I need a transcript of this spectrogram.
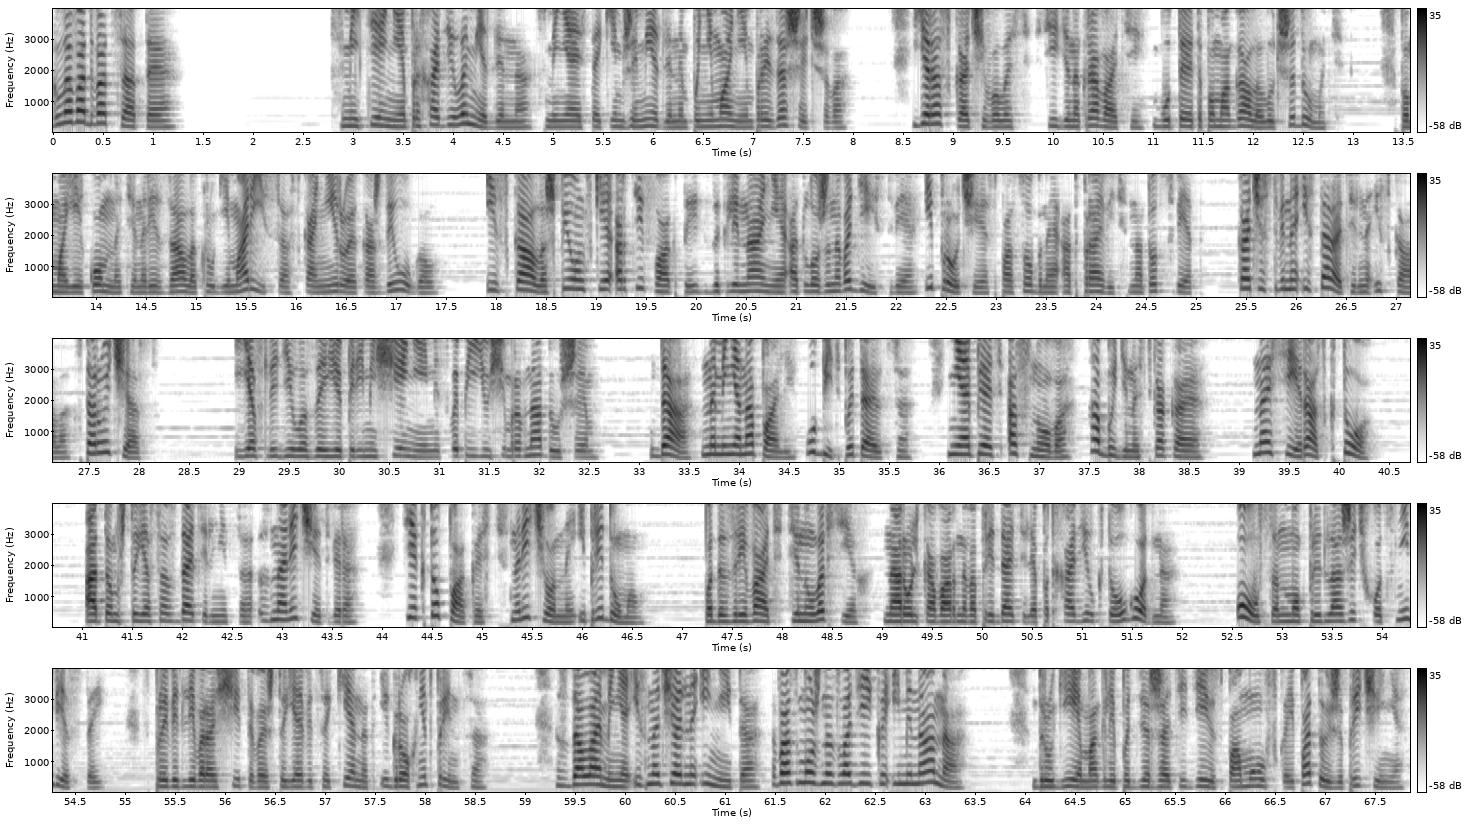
Глава двадцатая. Смятение проходило медленно, сменяясь таким же медленным пониманием произошедшего. Я раскачивалась, сидя на кровати, будто это помогало лучше думать. По моей комнате нарезала круги Мариса, сканируя каждый угол. Искала шпионские артефакты, заклинания отложенного действия и прочее, способное отправить на тот свет. Качественно и старательно искала. Второй час. Я следила за ее перемещениями с вопиющим равнодушием. Да, на меня напали, убить пытаются. Не опять основа, обыденность какая. На сей раз кто? О том, что я создательница, знали четверо. Те, кто пакость с нареченной и придумал. Подозревать тянуло всех. На роль коварного предателя подходил кто угодно. Оусон мог предложить ход с невестой, справедливо рассчитывая, что явится Кеннет и грохнет принца. Сдала меня изначально и Нита, возможно, злодейка именно она. Другие могли поддержать идею с помолвкой по той же причине.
